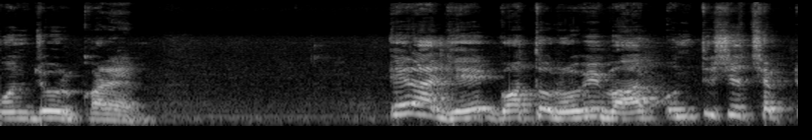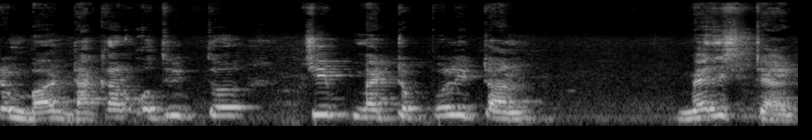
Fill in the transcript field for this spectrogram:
মঞ্জুর করেন। এর আগে গত রবিবার উনত্রিশে সেপ্টেম্বর ঢাকার অতিরিক্ত চিফ মেট্রোপলিটন ম্যাজিস্ট্রেট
